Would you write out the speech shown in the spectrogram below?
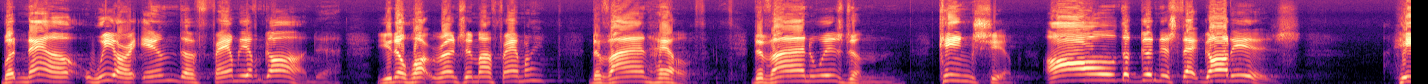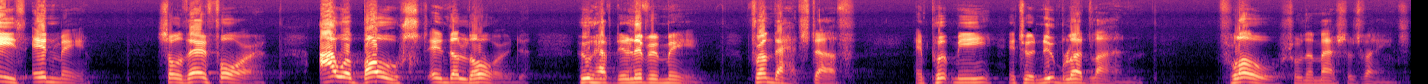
But now we are in the family of God. You know what runs in my family? Divine health, divine wisdom, kingship, all the goodness that God is. He's in me. So therefore, I will boast in the Lord who have delivered me from that stuff and put me into a new bloodline flows from the master's veins.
